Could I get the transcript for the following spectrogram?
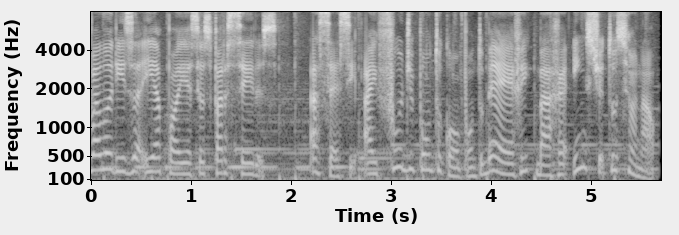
valoriza e apoia seus parceiros. Acesse ifood.com.br/institucional.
